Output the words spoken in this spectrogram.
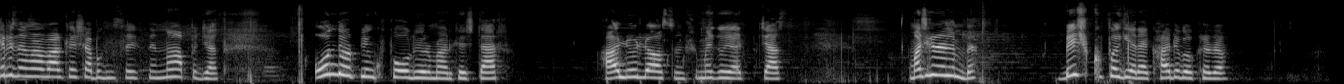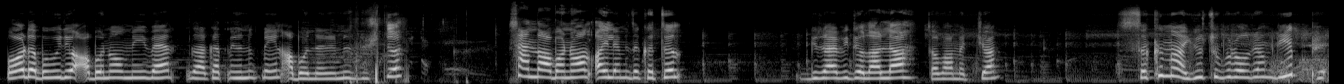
Hepinize merhaba arkadaşlar. Bugün sizlerle ne yapacağız? 14.000 kupa oluyorum arkadaşlar. Hayırlı olsun. Şu megayı açacağız. Maç girelim be. 5 kupa gerek. Hadi bakalım. Bu arada bu videoya abone olmayı ve like atmayı unutmayın. Abonelerimiz düştü. Sen de abone ol. Ailemize katıl. Güzel videolarla devam edeceğim. Sakın ha YouTuber olacağım deyip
